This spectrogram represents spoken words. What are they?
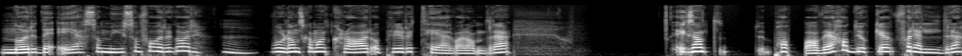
når det er så mye som foregår? Mm. Hvordan skal man klare å prioritere hverandre? Ikke sant? Pappa og jeg hadde jo ikke foreldre.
